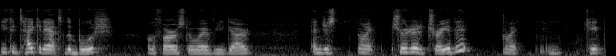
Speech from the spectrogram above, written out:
you could take it out to the bush or the forest or wherever you go, and just like shoot at a tree a bit, like keep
